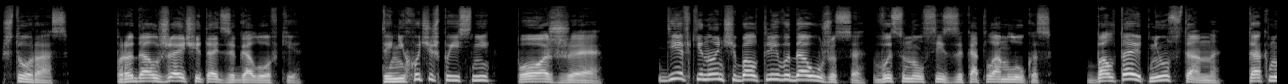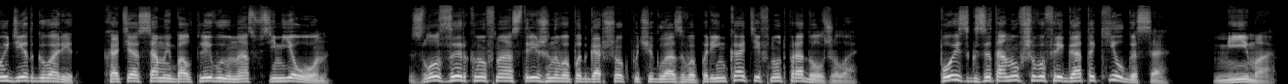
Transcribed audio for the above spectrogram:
«Что раз?» «Продолжай читать заголовки». «Ты не хочешь поясни?» «Позже». «Девки нонче болтливы до ужаса», — высунулся из-за котла Лукас. «Болтают неустанно, так мой дед говорит, хотя самый болтливый у нас в семье он. Зло зыркнув на остриженного под горшок пучеглазого паренька, Тифнут продолжила. Поиск затонувшего фрегата Килгаса. Мимо.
